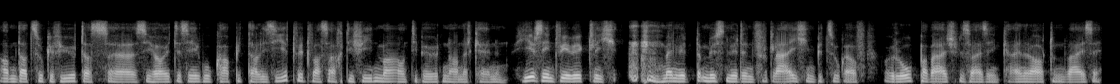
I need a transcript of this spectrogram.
haben dazu geführt, dass äh, sie heute sehr gut kapitalisiert wird, was auch die FINMA und die Behörden anerkennen. Hier sind wir wirklich, wenn wir, müssen wir den Vergleich in Bezug auf Europa beispielsweise in keiner Art und Weise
